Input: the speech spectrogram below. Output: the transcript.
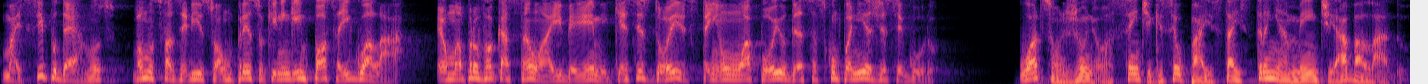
Mas se pudermos, vamos fazer isso a um preço que ninguém possa igualar. É uma provocação à IBM que esses dois tenham o apoio dessas companhias de seguro. Watson Jr. sente que seu pai está estranhamente abalado.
